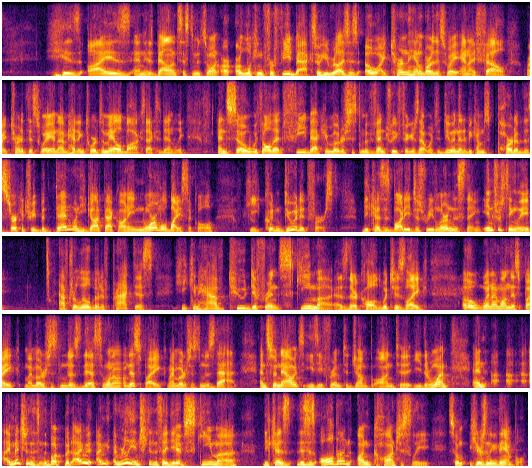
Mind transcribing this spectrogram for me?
his eyes and his balance system and so on are, are looking for feedback. So he realizes, oh, I turned the handlebar this way and I fell, or I turn it this way and I'm heading towards a mailbox accidentally. And so, with all that feedback, your motor system eventually figures out what to do, and then it becomes part of the circuitry. But then, when he got back on a normal bicycle, he couldn't do it at first because his body had just relearned this thing. Interestingly, after a little bit of practice, he can have two different schema, as they're called, which is like oh, when I'm on this bike, my motor system does this. And when I'm on this bike, my motor system does that. And so now it's easy for him to jump onto either one. And I, I mentioned this in the book, but I, I'm, I'm really interested in this idea of schema because this is all done unconsciously. So here's an example.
